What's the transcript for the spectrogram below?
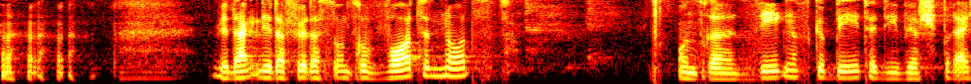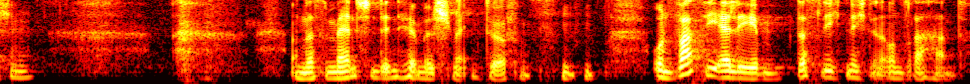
wir danken dir dafür, dass du unsere Worte nutzt, unsere Segensgebete, die wir sprechen und dass Menschen den Himmel schmecken dürfen. Und was sie erleben, das liegt nicht in unserer Hand.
